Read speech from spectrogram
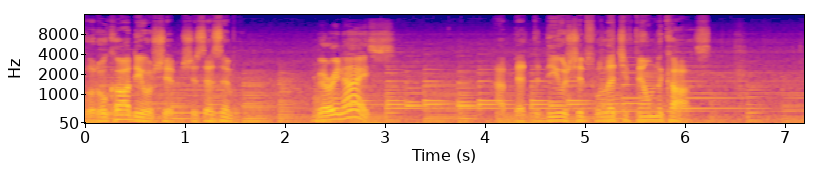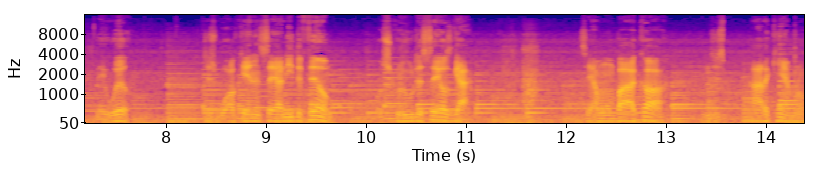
go to a car dealership. It's just that simple. Very nice. I bet the dealerships will let you film the cars. They will. Just walk in and say, I need to film. Or screw the sales guy. Say, I want to buy a car. And just hide a camera.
